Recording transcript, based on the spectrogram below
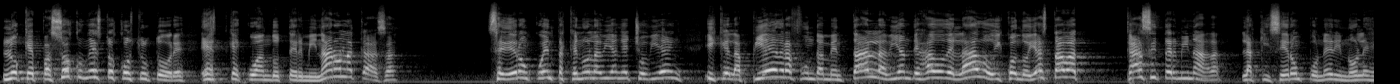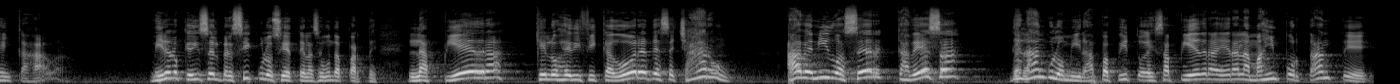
Lo que pasó con estos constructores es que cuando terminaron la casa, se dieron cuenta que no la habían hecho bien y que la piedra fundamental la habían dejado de lado y cuando ya estaba casi terminada, la quisieron poner y no les encajaba. Mire lo que dice el versículo 7 en la segunda parte. La piedra que los edificadores desecharon ha venido a ser cabeza del ángulo. Mira, papito, esa piedra era la más importante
